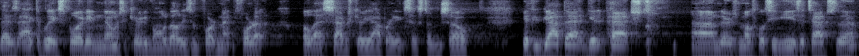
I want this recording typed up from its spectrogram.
that is actively exploiting known security vulnerabilities in Fortinet and Forti OS cybersecurity operating system. So if you've got that, get it patched. Um, there's multiple CVEs attached to that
